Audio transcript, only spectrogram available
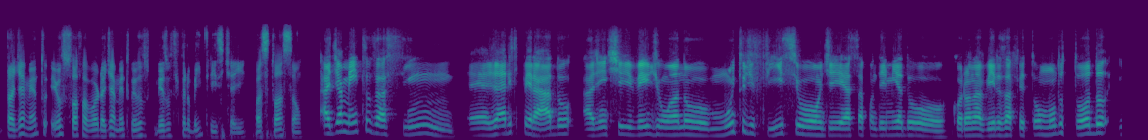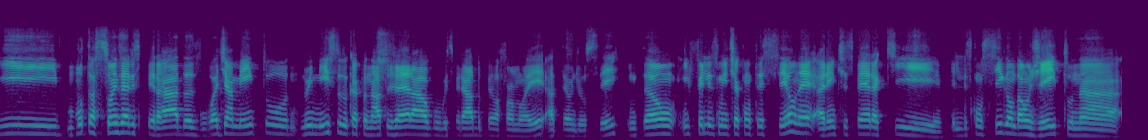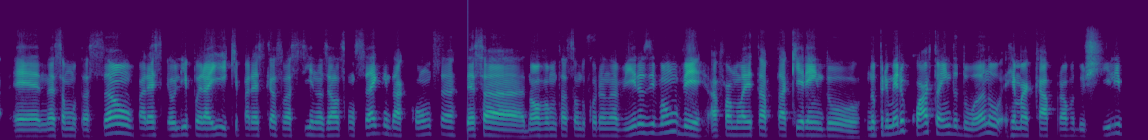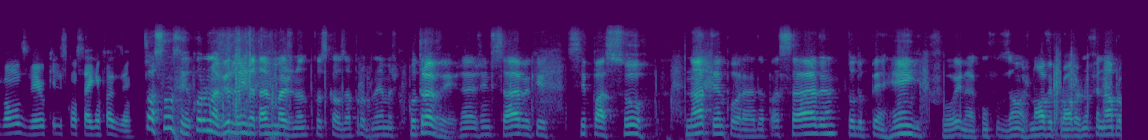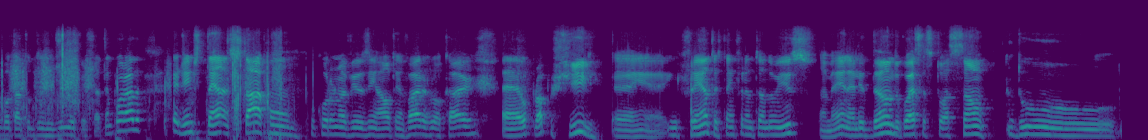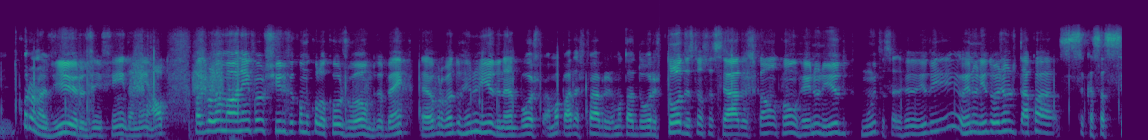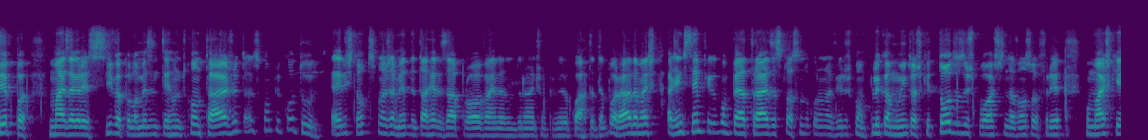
adiamento, eu sou a favor do adiamento, mesmo, mesmo ficando bem triste aí com a situação. Adiamentos assim é, já era esperado. A gente veio de um ano muito difícil, onde essa pandemia do coronavírus afetou o mundo todo e mutações eram esperadas. O adiamento no início do campeonato já era algo esperado pela Fórmula E, até onde eu sei. Então, infelizmente aconteceu, né? A gente espera que eles consigam dar um jeito na, é, nessa mutação. Parece eu li por aí que parece que as vacinas elas conseguem dar conta dessa nova mutação do coronavírus e vamos ver. A Fórmula E tá, tá querendo, no primeiro quarto ainda do ano, remarcar a prova do Chile e vamos ver o que eles conseguem fazer. A situação assim, o coronavírus a gente já estava imaginando que fosse causar problemas outra vez, né? A gente sabe que se passou na temporada passada, todo o perrengue que foi, né? Confusão, as nove provas no final para botar tudo em dia, fechar a temporada. E a gente tem, está com o coronavírus em alta em vários locais. É, o próprio Chile é, enfrenta, está enfrentando isso também, né? Lidando com essa situação do coronavírus, enfim, também alto. Mas o problema maior nem foi o Chile, foi como colocou o João, muito bem. É o problema do Reino Unido, né? Boas, a maior parte das fábricas montadoras, todas estão associadas com, com o Reino Unido, muito associadas ao Reino Unido, e o Reino Unido hoje é onde está com, com, essa cepa mais agressiva, pelo menos em termos de contágio, então isso complicou tudo. É, eles estão com esse planejamento de tentar realizar a prova ainda durante o primeiro quarto da temporada, mas a gente sempre fica com o pé atrás, a situação do coronavírus complica muito, acho que todos os esportes ainda vão sofrer, por mais que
